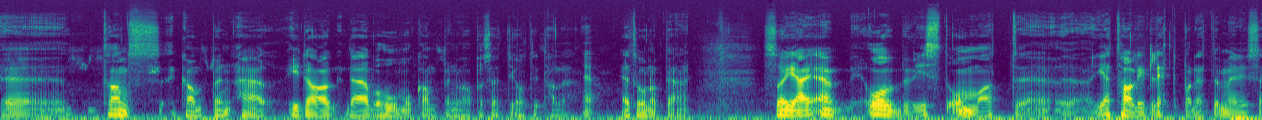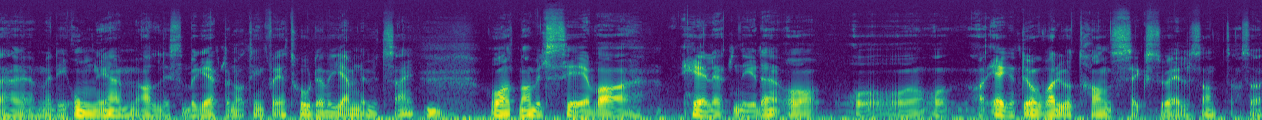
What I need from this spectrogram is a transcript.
eh, transkampen er i dag der hvor homokampen var på 70-80-tallet. Ja. Jeg tror nok det er Så jeg er overbevist om at eh, Jeg tar litt lett på dette med, disse her, med de unge, med alle disse begrepene og ting, for jeg tror det vil jevne ut seg. Mm. Og at man vil se hva helheten i det. Og, og, og, og egentlig òg var det jo transseksuell. sant? Altså,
